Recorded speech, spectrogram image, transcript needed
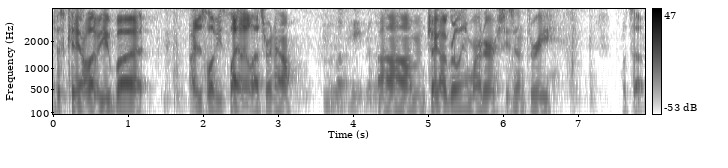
Just kidding, I love you, but I just love you slightly less right now. Love hate relationship. Um, check out Grilling and Murder season three. What's up?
